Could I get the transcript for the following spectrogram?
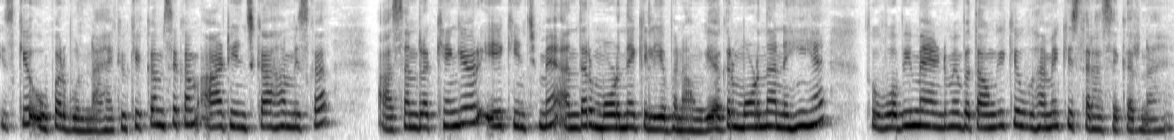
इसके ऊपर बुनना है, क्योंकि कम से कम आठ इंच का हम इसका आसन रखेंगे और एक इंच में अंदर मोड़ने के लिए बनाऊँगी। अगर मोड़ना नहीं है तो वो भी मैं एंड में बताऊँगी कि हमें किस तरह से करना है।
